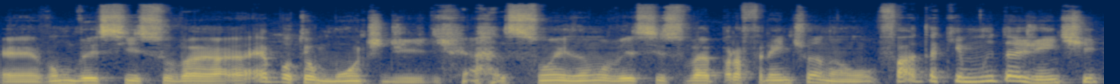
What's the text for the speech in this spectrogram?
É, vamos ver se isso vai. Apple tem um monte de, de ações, vamos ver se isso vai para frente ou não. O fato é que muita gente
